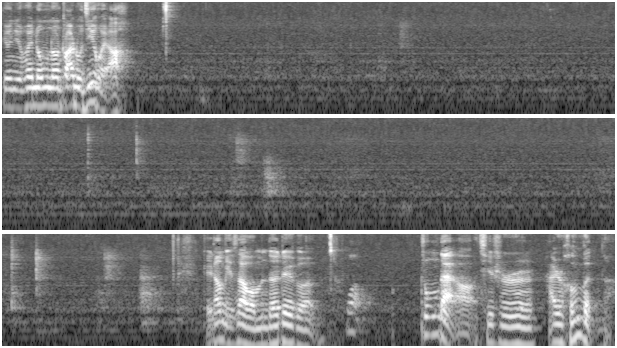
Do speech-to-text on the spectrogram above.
丁俊晖能不能抓住机会啊？这场比赛，我们的这个。中带啊，其实还是很稳的。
